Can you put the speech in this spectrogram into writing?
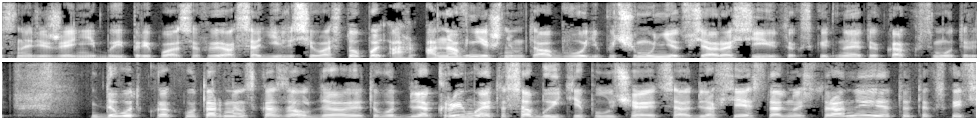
снаряжений, боеприпасов и осадили Севастополь, а, а на внешнем-то обводе почему нет? Вся Россия, так сказать, на это как смотрит? Да вот, как вот Армен сказал, да, это вот для Крыма это событие получается, а для всей остальной страны это, так сказать,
